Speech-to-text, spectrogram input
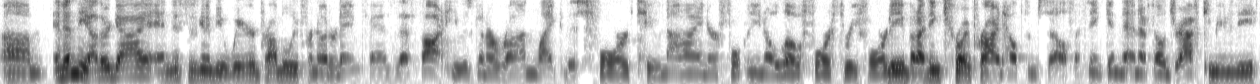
Um, and then the other guy, and this is going to be weird probably for Notre Dame fans that thought he was going to run like this four two nine or four, you know, low four three forty. But I think Troy Pride helped himself. I think in the NFL draft community,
